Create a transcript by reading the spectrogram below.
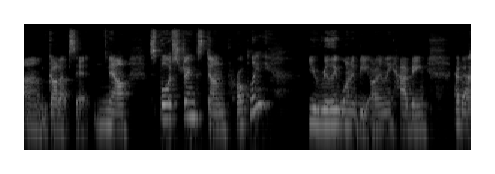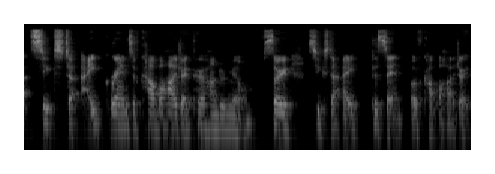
um, gut upset. Now, sports drinks done properly, you really want to be only having about six to eight grams of carbohydrate per 100 mil. So six to eight percent of carbohydrate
